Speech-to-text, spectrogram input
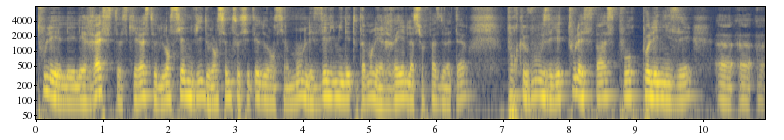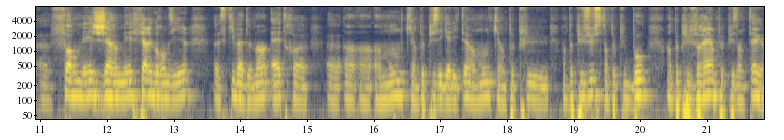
tous les, les, restes, ce qui reste de l'ancienne vie, de l'ancienne société, de l'ancien monde, les éliminer totalement, les rayer de la surface de la Terre pour que vous, vous ayez tout l'espace pour polliniser, euh, euh, euh, former, germer, faire grandir ce qui va demain être un, monde qui est un peu plus égalitaire, un monde qui est un peu plus, juste, un peu plus beau, un peu plus vrai, un peu plus intègre.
